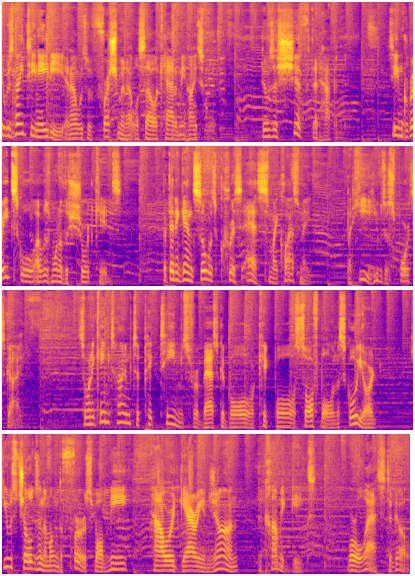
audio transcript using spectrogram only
It was 1980, and I was a freshman at LaSalle Academy High School. There was a shift that happened. See, in grade school, I was one of the short kids. But then again, so was Chris S., my classmate. But he, he was a sports guy. So when it came time to pick teams for basketball or kickball or softball in the schoolyard, he was chosen among the first, while me, Howard, Gary, and John, the comic geeks, were last to go.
